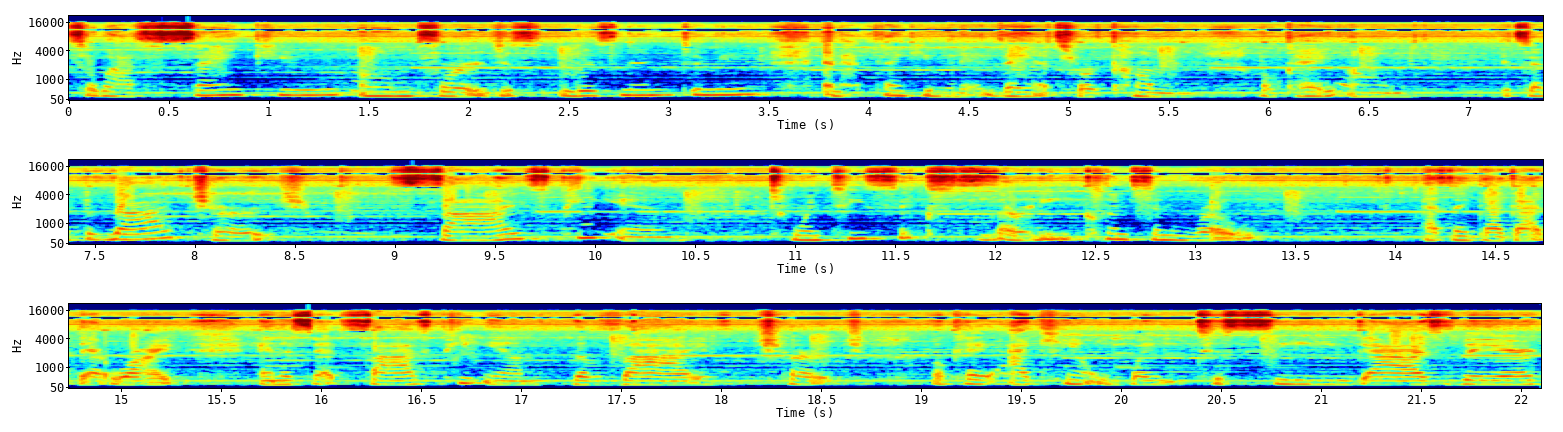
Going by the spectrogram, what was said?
So I thank you um, for just listening to me, and I thank you in advance for coming. Okay, um, it's at the Vibe Church, 5 p.m., 2630 Clemson Road. I think I got that right. And it's at 5 p.m., the Vibe Church. Okay, I can't wait to see you guys there.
